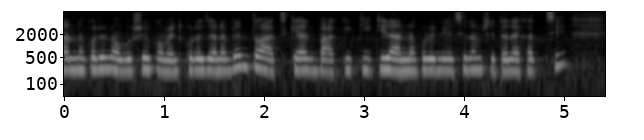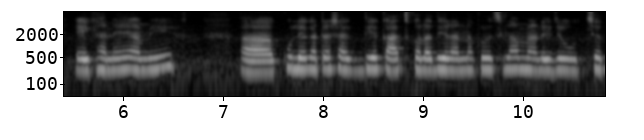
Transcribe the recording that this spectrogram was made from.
রান্না করেন অবশ্যই কমেন্ট করে জানাবেন। তো আজকে আর বাকি কি কি রান্না করে নিয়েছিলাম সেটা দেখাচ্ছি। এখানে আমি কুলে কাটা শাক দিয়ে কাঁচকলা দিয়ে রান্না করেছিলাম আর এই যে উচ্ছের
